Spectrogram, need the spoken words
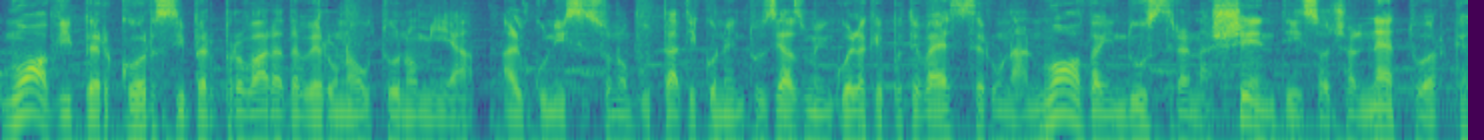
nuovi percorsi per provare ad avere un'autonomia. Alcuni si sono buttati con entusiasmo in quella che poteva essere una nuova industria nascente, i social network.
